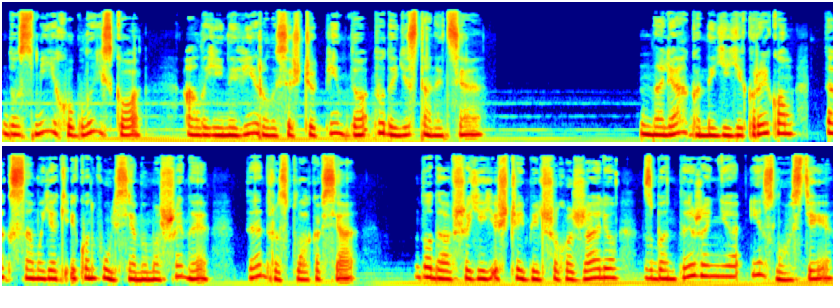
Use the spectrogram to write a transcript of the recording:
до сміху близько, але їй не вірилося, що Пінто туди дістанеться. Наляканий її криком, так само як і конвульсіями машини, Тед розплакався, додавши їй ще більшого жалю, збентеження і злості.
